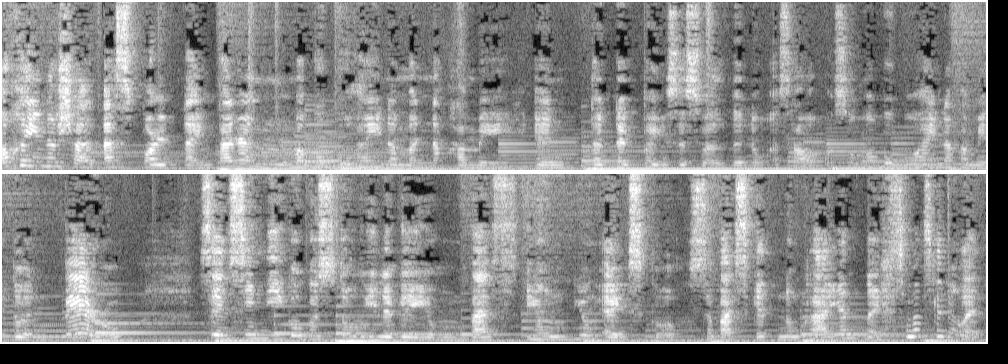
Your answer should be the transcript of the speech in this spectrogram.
okay na siya as part-time. Parang mabubuhay naman na kami. And dagdag pa yung sa sweldo ng asawa ko. So, mabubuhay na kami dun. Pero, since hindi ko gustong ilagay yung bas yung yung eggs ko sa basket ng client na yun, sa basket ng client,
